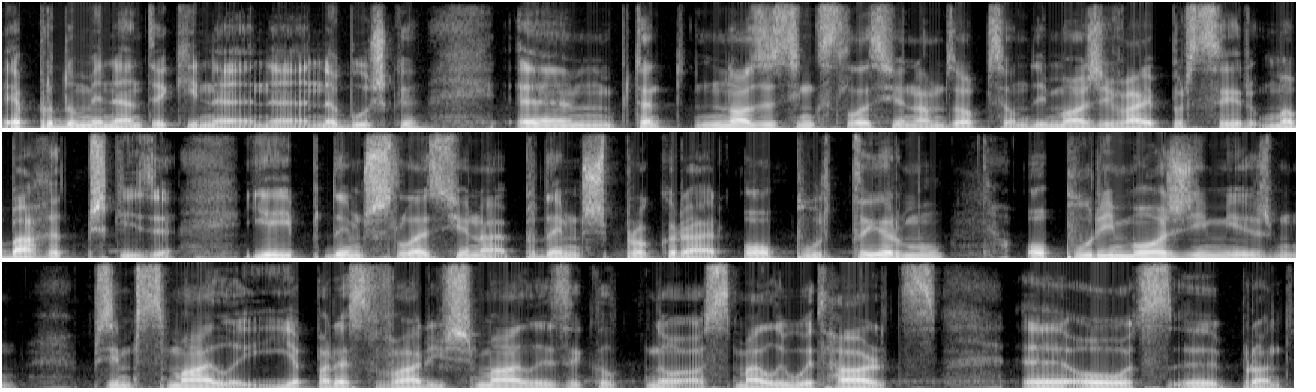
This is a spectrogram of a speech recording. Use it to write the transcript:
é predominante aqui na, na, na busca. Um, portanto, nós assim que selecionamos a opção de emoji vai aparecer uma barra de pesquisa e aí podemos selecionar, podemos procurar ou por termo ou por emoji mesmo. Por exemplo, smiley, e aparece vários smileys, aquele não, smiley with hearts, uh, ou uh, pronto,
